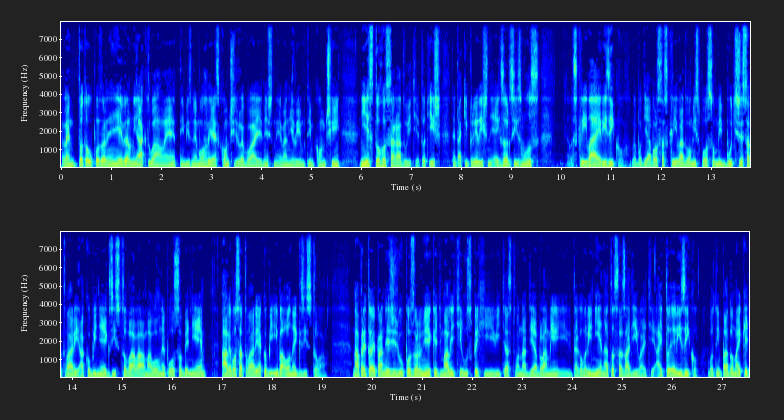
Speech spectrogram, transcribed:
Len toto upozornenie je veľmi aktuálne, tým by sme mohli aj skončiť, lebo aj dnešný evanílium tým končí. Nie z toho sa radujte. Totiž ten taký prílišný exorcizmus skrýva aj riziko, lebo diabol sa skrýva dvomi spôsobmi, buď, že sa tvári, ako by neexistoval a má voľné pôsobenie, alebo sa tvári, ako by iba on existoval. No a preto aj pán Ježiš upozorňuje, keď mali tie úspechy, víťazstvo nad diablami, tak hovorí, nie na to sa zadívajte. Aj to je riziko. Lebo tým pádom, aj keď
